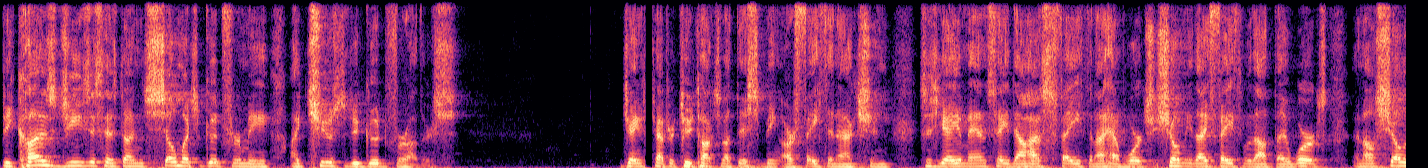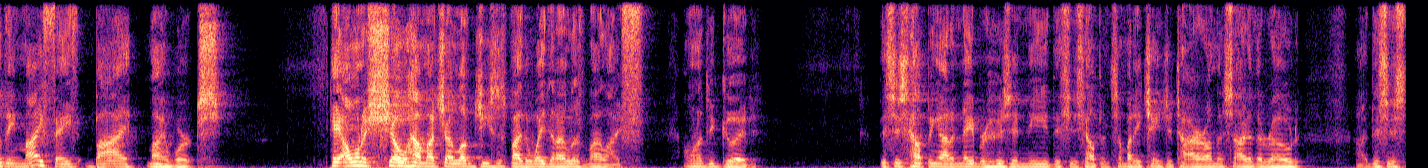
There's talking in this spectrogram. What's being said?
because Jesus has done so much good for me, I choose to do good for others. James chapter 2 talks about this being our faith in action. It says, Yea, a man say, Thou hast faith, and I have works. Show me thy faith without thy works, and I'll show thee my faith by my works. Hey, I want to show how much I love Jesus by the way that I live my life. I want to do good. This is helping out a neighbor who's in need. This is helping somebody change a tire on the side of the road. Uh, this is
